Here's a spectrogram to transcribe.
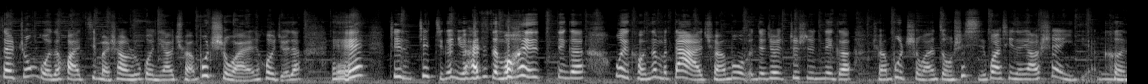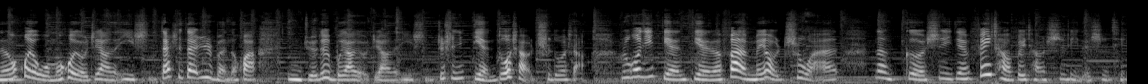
在中国的话，基本上如果你要全部吃完，会觉得，哎，这这几个女孩子怎么会那个胃口那么大？全部就就就是那个全部吃完，总是习惯性的要剩一点，可能会我们会有这样的意识。但是在日本的话，你绝对不要有这样的意识，就是你点多少吃多少。如果你点点了饭没有吃完，那个是一件非常非常失礼的事情。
